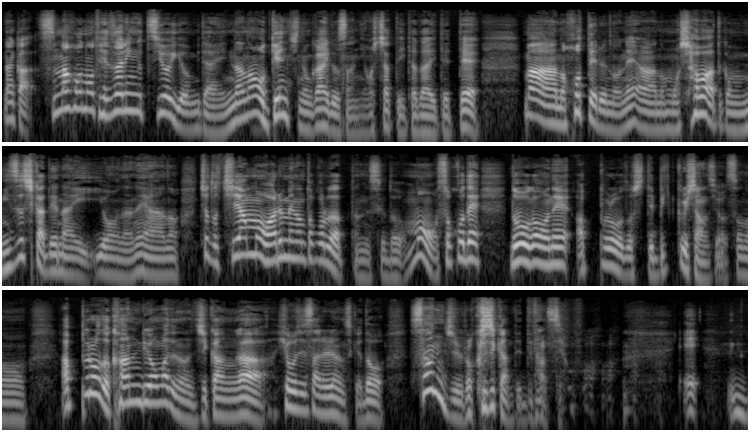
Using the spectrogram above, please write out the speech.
なんかスマホのテザリング強いよみたいなのを現地のガイドさんにおっしゃっていただいてて、まああのホテルのね、あのもうシャワーとかも水しか出ないようなね、あの、ちょっと治安も悪めのところだったんですけど、もうそこで動画をね、アップロードしてびっくりしたんですよ。その、アップロード完了までの時間が表示されるんですけど、36時間って出たんですよ。え、5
